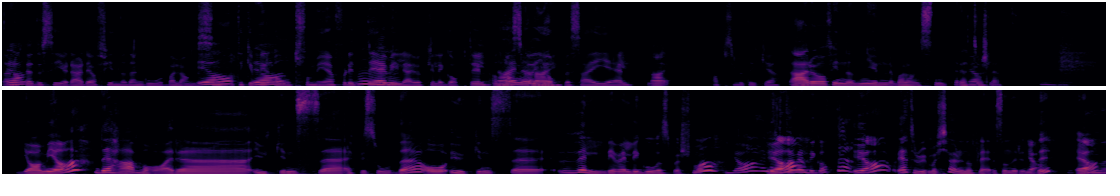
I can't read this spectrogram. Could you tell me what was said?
det er ja. nok det du sier der, det å finne den gode balansen. Ja, at det ikke blir ja. altfor mye. For det Mhm. vil jeg jo ikke legge opp til. At Nei, man skal nei, nei. jobbe seg i hjel. Absolutt ikke. Det er å finne den gylne balansen, rett og slett. Ja, Mia. Det her var uh, ukens eh, episode, og ukens uh, veldig, veldig gode spørsmål. Ja, jeg likte Ja. veldig godt, det. Ja, jeg tror vi må kjøre noen flere sånne Ja, runder. vi kan,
